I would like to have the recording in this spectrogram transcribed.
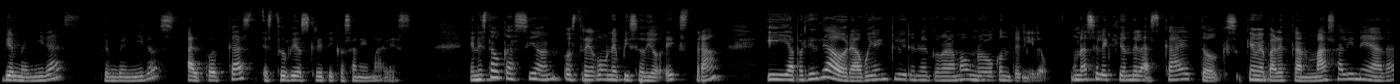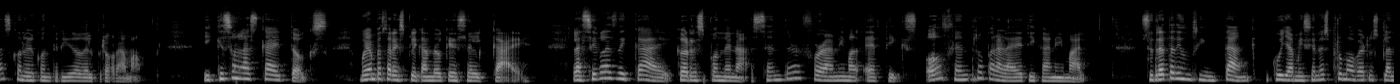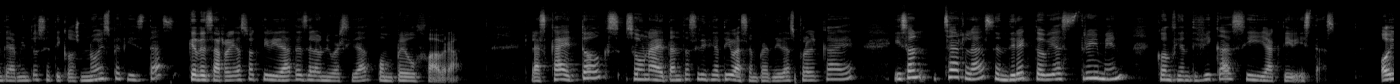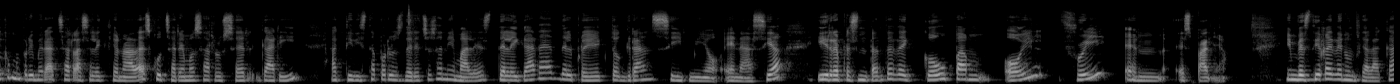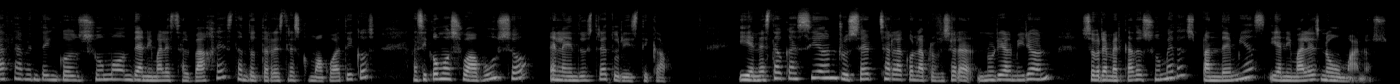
Bienvenidas, bienvenidos al podcast Estudios Críticos Animales. En esta ocasión os traigo un episodio extra y a partir de ahora voy a incluir en el programa un nuevo contenido, una selección de las CAE Talks que me parezcan más alineadas con el contenido del programa. ¿Y qué son las CAE Talks? Voy a empezar explicando qué es el CAE. Las siglas de CAE corresponden a Center for Animal Ethics o Centro para la Ética Animal se trata de un think tank cuya misión es promover los planteamientos éticos no especistas que desarrolla su actividad desde la Universidad Pompeu Fabra. Las CAE Talks son una de tantas iniciativas emprendidas por el CAE y son charlas en directo vía streaming con científicas y activistas. Hoy, como primera charla seleccionada, escucharemos a Roser Gari, activista por los derechos animales, delegada del proyecto Gran Simio en Asia y representante de Go Oil Free en España. Investiga y denuncia la caza, venta y consumo de animales salvajes, tanto terrestres como acuáticos, así como su abuso en la industria turística. Y en esta ocasión, Rousset charla con la profesora Nuria Almirón sobre mercados húmedos, pandemias y animales no humanos.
